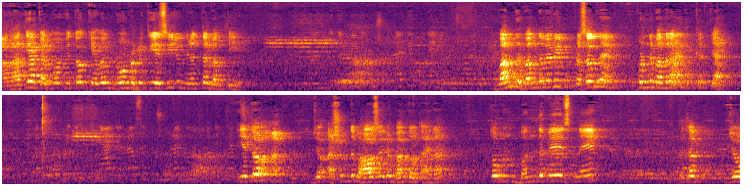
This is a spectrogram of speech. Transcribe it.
अघातिया कर्मों में तो केवल नो प्रकृति ऐसी जो निरंतर बनती है। बंद बंद में भी प्रसन्न है, पुण्य बंद रहा है, दिक्कत क्या है? ये तो जो अशुद्ध भाव से जो बंद होता है ना तो उन बंद में इसने मतलब जो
